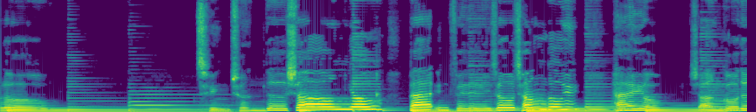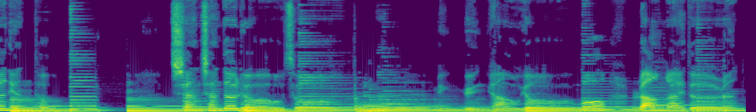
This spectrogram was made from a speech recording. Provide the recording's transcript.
漏。青春的上游，白云飞走，长沟鱼，还有闪过的念头，潺潺的流走。云好幽默，让爱的人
